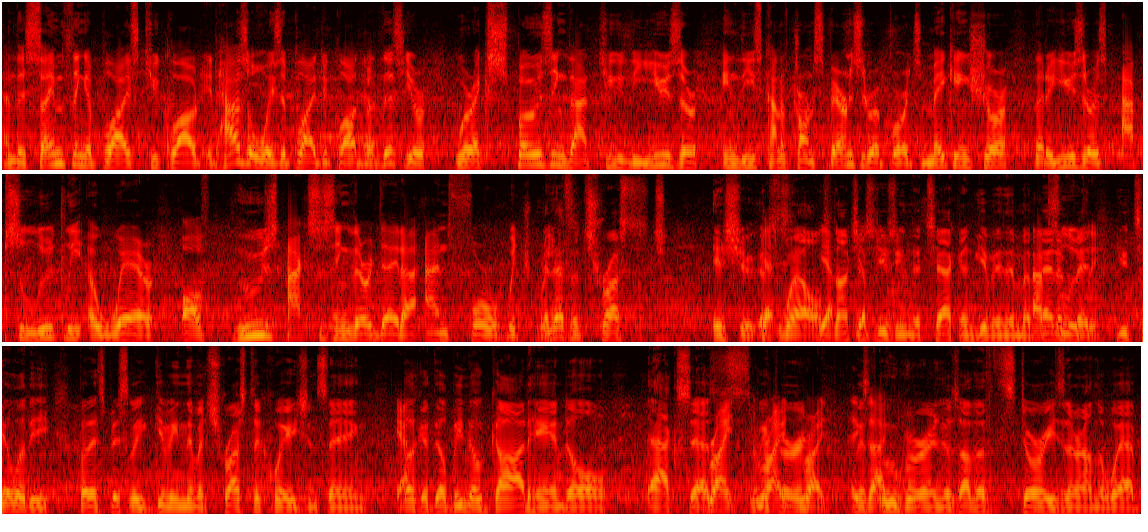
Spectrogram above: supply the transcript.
And the same thing applies to cloud. It has always applied to cloud, yeah. but this year, we're exposing that to the user in these kind of transparency reports, making sure that a user is absolutely aware of who's accessing their data and for which reason. And that's a trust issue yes. as well. It's not just using the tech and giving them a Absolutely. benefit utility, but it's basically giving them a trust equation saying, look, there'll be no God handle access. Right, We've right, right, with exactly. Uber and those other stories around the web.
